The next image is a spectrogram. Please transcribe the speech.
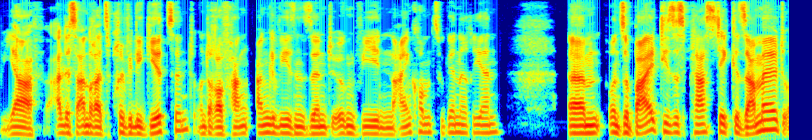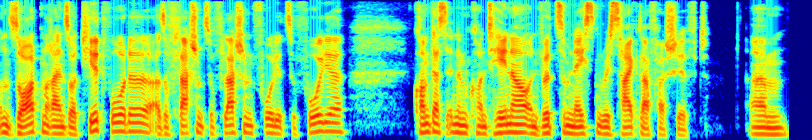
ja alles andere als privilegiert sind und darauf angewiesen sind, irgendwie ein Einkommen zu generieren. Ähm, und sobald dieses Plastik gesammelt und sortenrein sortiert wurde, also Flaschen zu Flaschen, Folie zu Folie, kommt das in einen Container und wird zum nächsten Recycler verschifft. Ähm,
